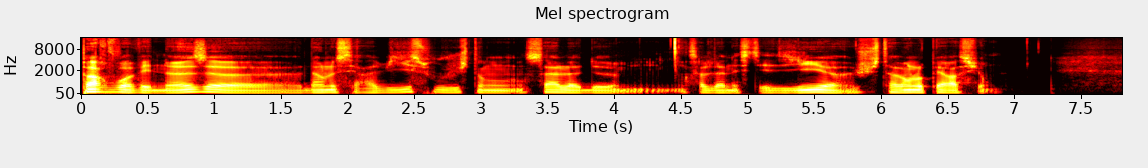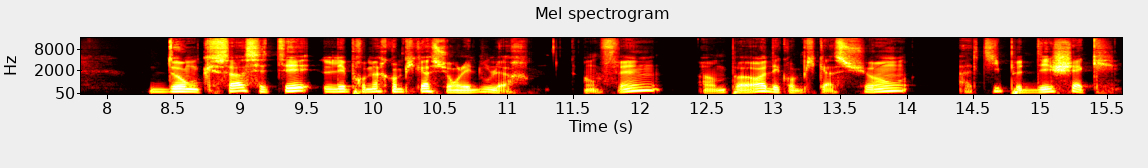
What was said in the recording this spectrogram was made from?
par voie veineuse, dans le service ou juste en salle d'anesthésie, juste avant l'opération. Donc ça, c'était les premières complications, les douleurs. Enfin, on peut avoir des complications à type d'échec.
